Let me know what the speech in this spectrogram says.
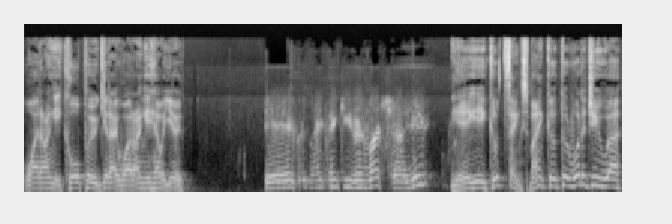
Wairangi Koopu. G'day, Wairangi. How are you? Yeah, good mate. Thank you very much. How are you? Yeah, yeah, good. Thanks, mate. Good, good. What did you, uh,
